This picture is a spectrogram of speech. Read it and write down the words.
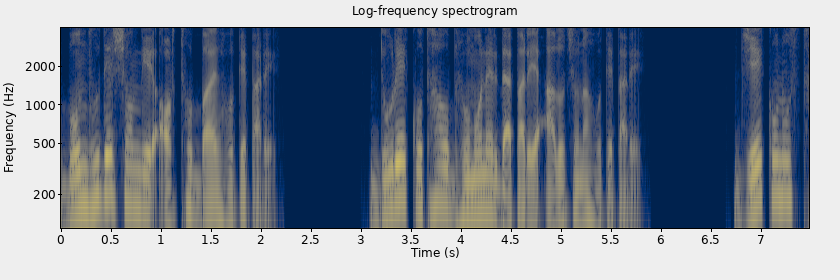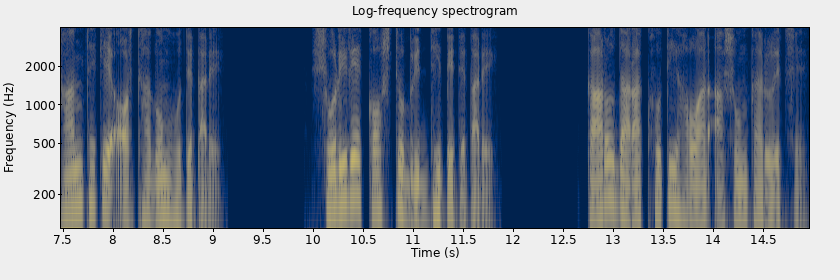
বন্ধুদের সঙ্গে অর্থব্যয় হতে পারে। দূরে কোথাও ভ্রমণের ব্যাপারে আলোচনা হতে পারে। যে কোনো স্থান থেকে অর্থাগম হতে পারে। শরীরে কষ্ট বৃদ্ধি পেতে পারে। কারও দ্বারা ক্ষতি হওয়ার আশঙ্কা রয়েছে।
